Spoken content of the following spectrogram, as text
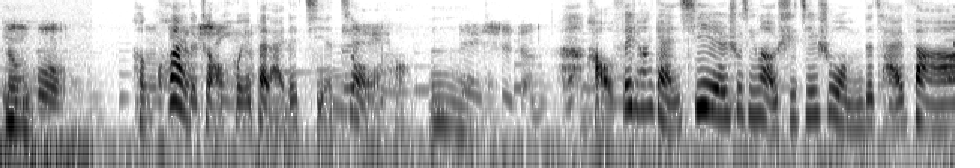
能够。很快的找回本来的节奏对哈，嗯，对，是的。好，非常感谢舒晴老师接受我们的采访。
